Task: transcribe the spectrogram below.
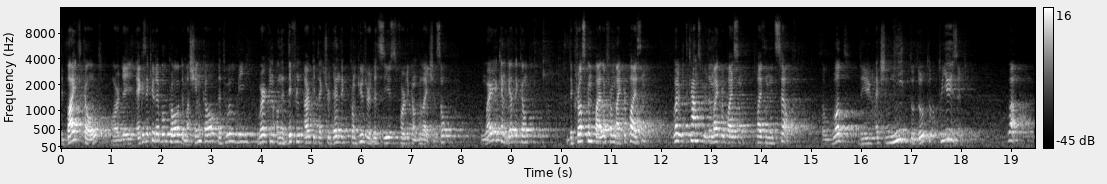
the bytecode or the executable code, the machine code that will be working on a different architecture than the computer that's used for the compilation. So where you can get the, the cross-compiler from MicroPython? Well, it comes with the MicroPython Python itself. So what do you actually need to do to, to use it? Well,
